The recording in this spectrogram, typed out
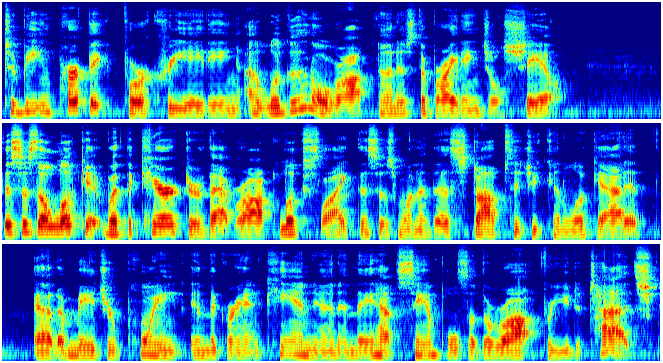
to being perfect for creating a lagoonal rock known as the Bright Angel Shale. This is a look at what the character of that rock looks like. This is one of the stops that you can look at it at a major point in the Grand Canyon, and they have samples of the rock for you to touch.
